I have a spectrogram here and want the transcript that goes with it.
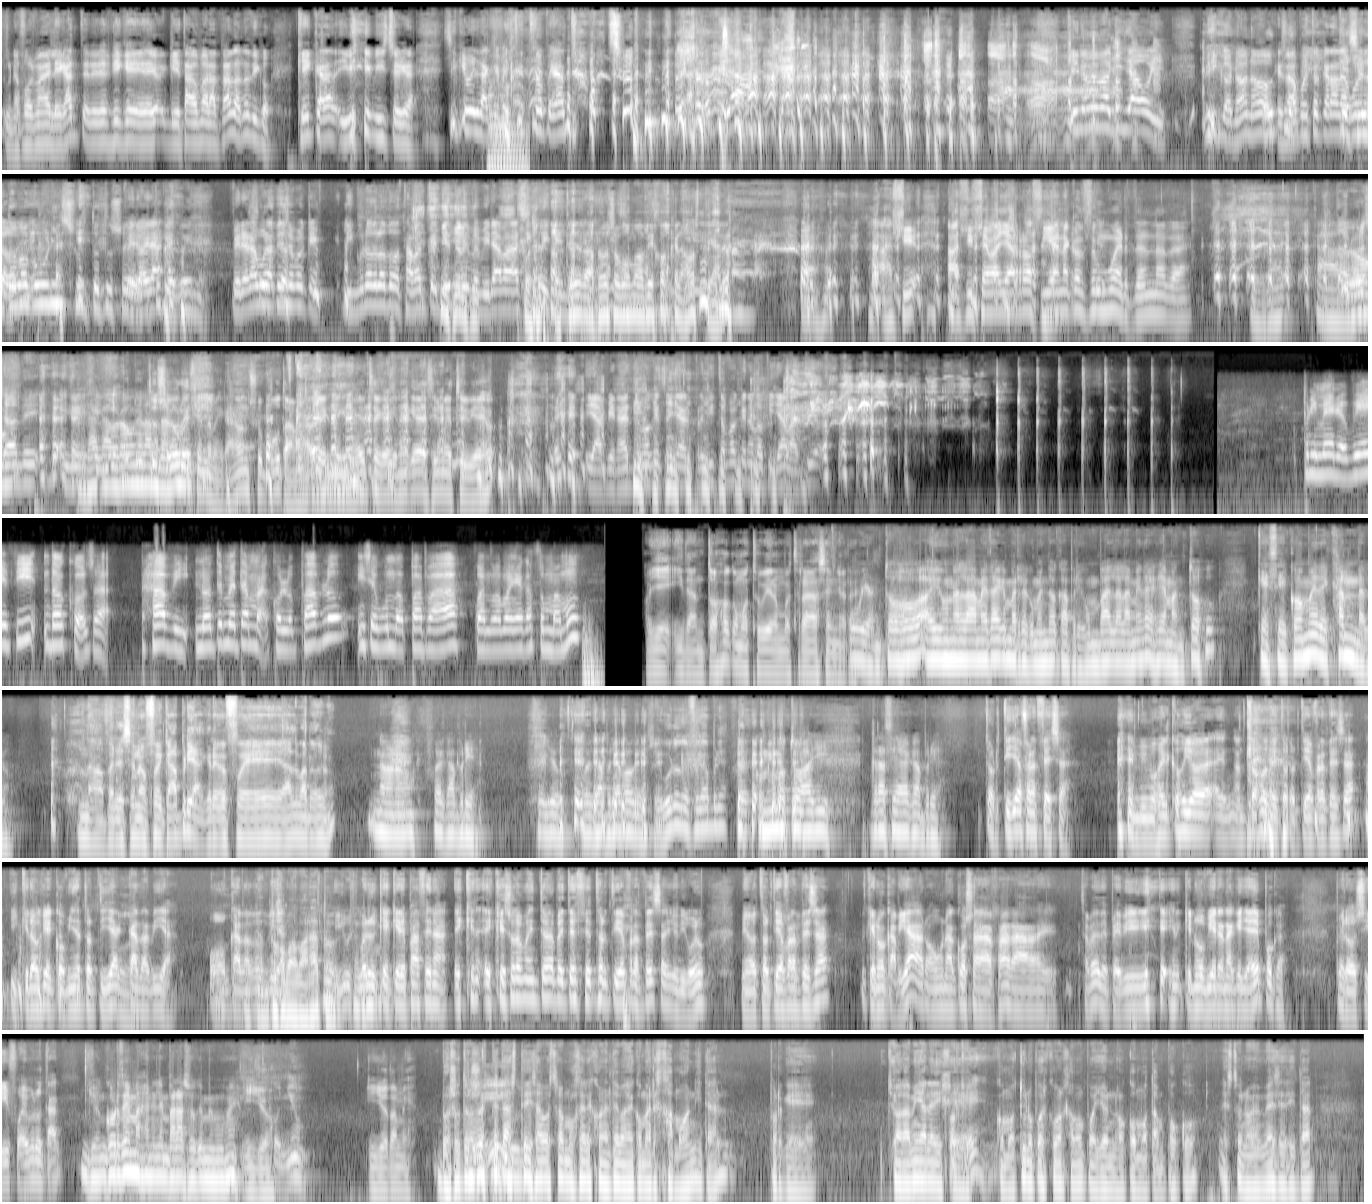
Una forma elegante de decir que, que estaba embarazada, ¿no? Digo, qué cara. Y mi, mi suegra, sí que es verdad que me estoy estropeando mucho. No me maquillaba. Que no me maquilla hoy. Digo, no, no, que se me ha puesto cara de Que se lo abuelo. toma como un insulto tu suegra. Pero era, bueno. pero era muy gracioso porque ninguno de los dos estaba entendiendo y me miraba así diciendo, Tienes razón, somos más viejos que la hostia, ¿no? Así, así se vaya Rociana con sus muertos, nada. Cabrón. Era cabrón el Tú seguro andaluz. diciendo, me cago en su puta madre, este que viene aquí a decirme estoy viejo. y al final tuvo que enseñar el previsto porque no lo pillaba, tío. Primero, voy a decir dos cosas. Javi, no te metas más con los Pablos. Y segundo, papá, cuando vaya a cazar un mamú. Oye, ¿y de antojo cómo estuvieron vuestras señoras? Uy, Antojo, hay una Alameda que me recomendó Capri, un bar la Alameda que se llama Antojo, que se come de escándalo. No, pero ese no fue Capria, creo que fue Álvaro, ¿no? No, no, fue Capria. Soy yo, fue Capria porque ¿Seguro que fue Capria? comimos todos allí, gracias a Capria. Tortilla francesa. Mi mujer cogió antojo de tortilla francesa y creo que comía tortilla cada día. O cada dos días. más barato. Y, bueno, ¿y qué quieres para cenar? Es que, es que solamente me apetece tortilla francesa. Y yo digo, bueno, me hago tortilla francesa que no caviar o una cosa rara, eh, ¿sabes? De pedir que no hubiera en aquella época. Pero sí, fue brutal. Yo engordé más en el embarazo que mi mujer. Y yo. Coño. Y yo también. ¿Vosotros Sí. respetasteis a vuestras mujeres con el tema de comer jamón y tal? Porque yo a la mía le dije, como tú no puedes comer jamón, pues yo no como tampoco, estos nueve meses y tal.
